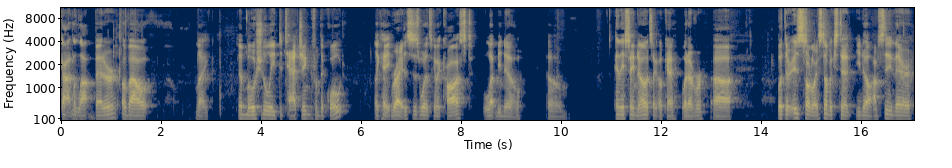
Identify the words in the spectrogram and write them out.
gotten a lot better about like emotionally detaching from the quote. Like, hey, Right. this is what it's going to cost. Let me know. Um, and they say no. It's like okay, whatever. Uh, but there is Totally. some extent, you know, I'm sitting there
